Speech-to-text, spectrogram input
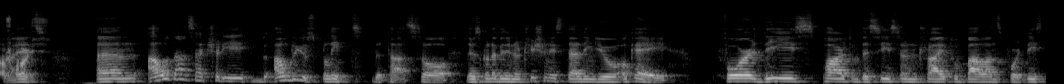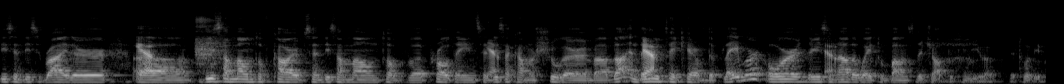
Of right? course. And how does actually how do you split the task? So there's going to be the nutritionist telling you, okay, for this part of the season, try to balance for this, this, and this rider, Yeah. uh, this amount of carbs and this amount of uh, proteins and Yeah. this amount of sugar and blah blah, and then Yeah. you take care of the flavor, or there is another way to balance the job between you, the two of you.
